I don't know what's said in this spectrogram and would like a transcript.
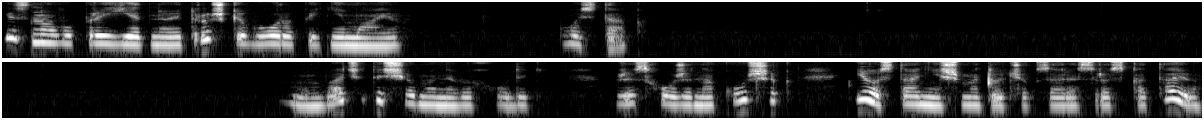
і знову приєдную, трошки вгору піднімаю. Ось так. Бачите, що в мене виходить? Вже схоже на кошик. І останній шматочок зараз розкатаю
